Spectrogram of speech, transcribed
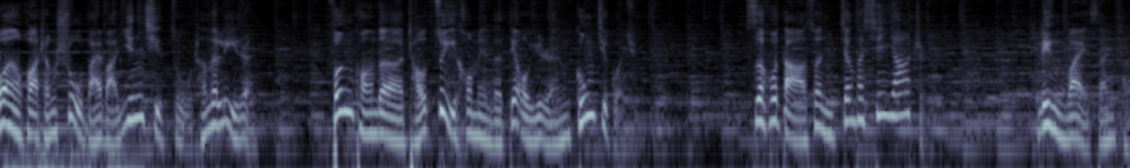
幻化成数百把阴气组成的利刃，疯狂地朝最后面的钓鱼人攻击过去。似乎打算将他先压制，另外三成，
